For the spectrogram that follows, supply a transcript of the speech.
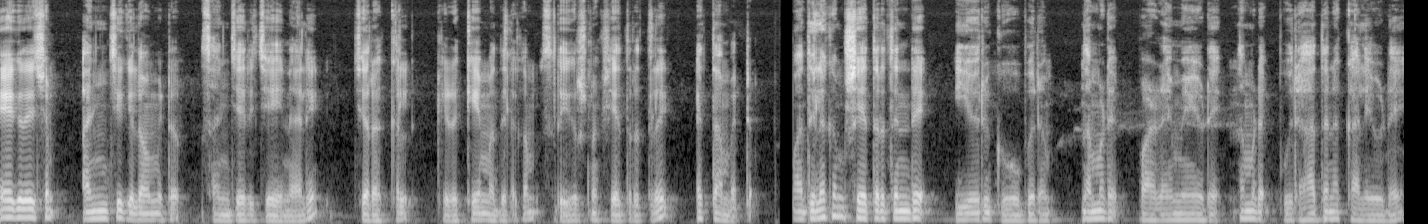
ഏകദേശം അഞ്ച് കിലോമീറ്റർ സഞ്ചരിച്ച് കഴിഞ്ഞാൽ ചിറക്കൽ കിഴക്കേ മതിലകം ശ്രീകൃഷ്ണ ക്ഷേത്രത്തിൽ എത്താൻ പറ്റും. മതിലകം ക്ഷേത്രത്തിന്റെ ഈ ഒരു ഗോപുരം നമ്മുടെ പഴമയുടെ നമ്മുടെ പുരാതന കലയുടെ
